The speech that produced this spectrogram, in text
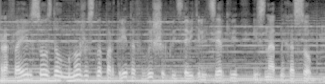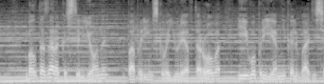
Рафаэль создал множество портретов высших представителей церкви и знатных особ. Балтазара Кастильоне, папы римского Юлия II и его преемника Льва X.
